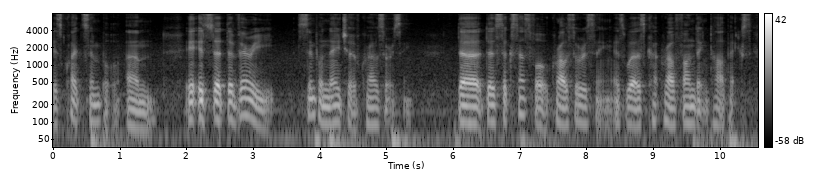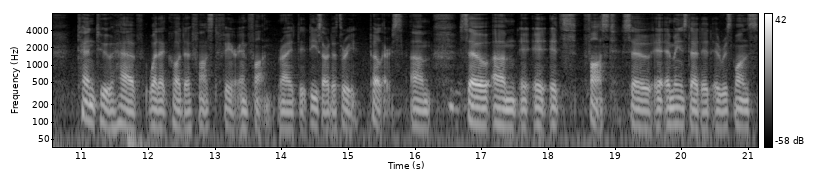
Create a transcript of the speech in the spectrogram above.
is quite simple. Um, it, it's the, the very simple nature of crowdsourcing. The the successful crowdsourcing as well as crowdfunding topics tend to have what I call the fast, fair, and fun. Right, these are the three pillars. Um. So um, it, it, it's fast. So it, it means that it, responds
